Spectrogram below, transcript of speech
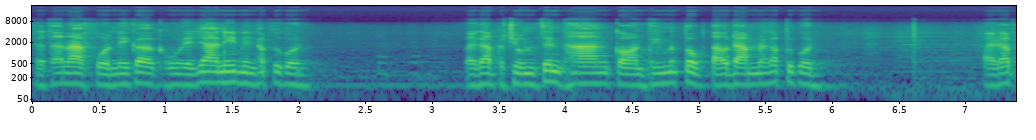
แต่ถ้าหน้าฝนนี่ก็คงจะยากนิดนึงครับทุกคน ไปการประชุมเส้นทางก่อนถึงน้ำตกเต่าดำนะครับ ทุกคน ไปครับ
